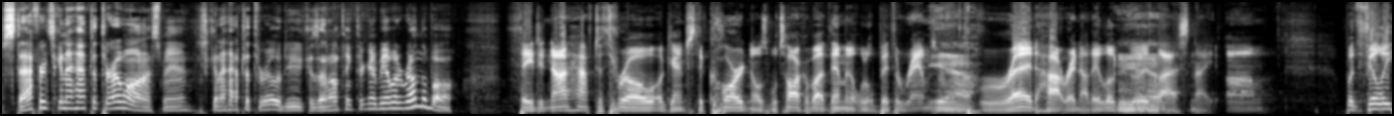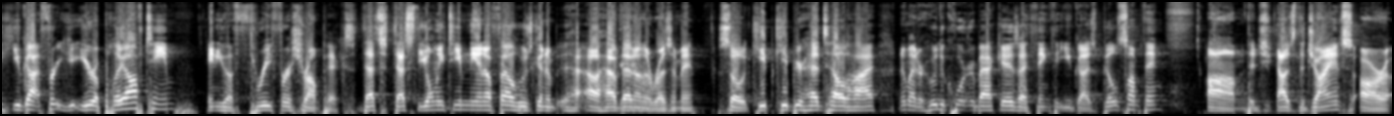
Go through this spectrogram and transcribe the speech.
Stafford's gonna have to throw on us, man. He's gonna have to throw, dude, because I don't think they're gonna be able to run the ball. They did not have to throw against the Cardinals. We'll talk about them in a little bit. The Rams Yeah. are red hot right now. They look good Yeah. last night. Um, but Philly, you got for you- you're a playoff team and you have three first round picks. That's that's the only team in the NFL who's going to ha- have that on their resume. So keep keep your heads held high. No matter who the quarterback is, I think that you guys built something. Um, the, as the Giants are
